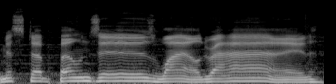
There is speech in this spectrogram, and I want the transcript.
Mr. Bones's Wild Ride.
